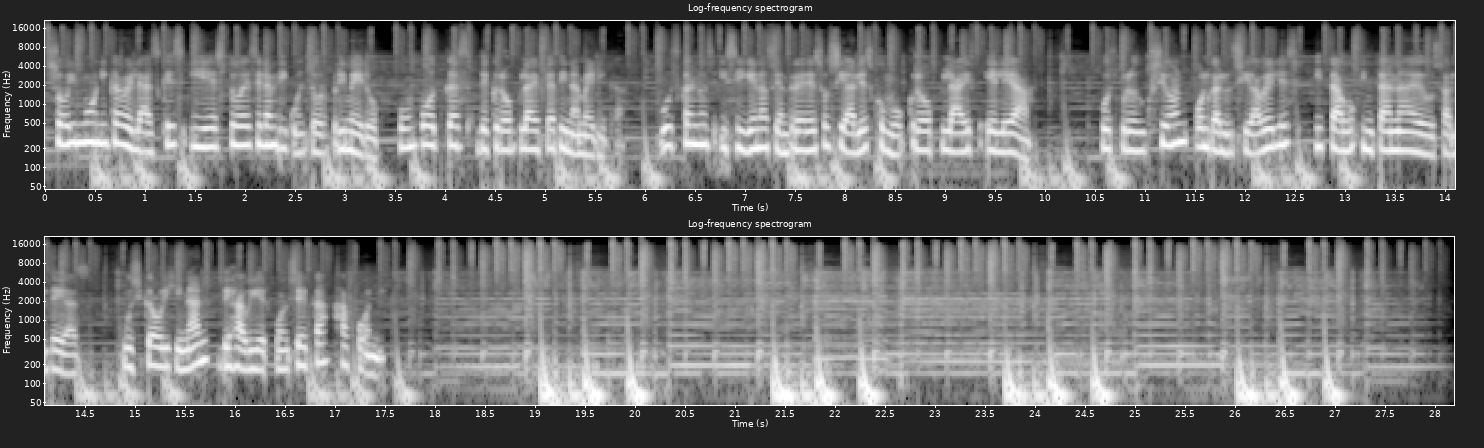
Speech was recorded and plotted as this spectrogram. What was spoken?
Soy Mónica Velázquez y esto es El Agricultor Primero, un podcast de Crop Life Latinoamérica. Búscanos y síguenos en redes sociales como Crop Life LA. Postproducción, Olga Lucía Vélez y Tavo Quintana de Dos Aldeas. Música original de Javier Fonseca Jafoni.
